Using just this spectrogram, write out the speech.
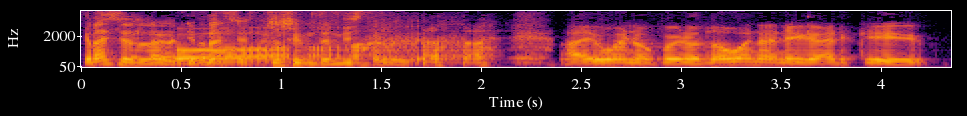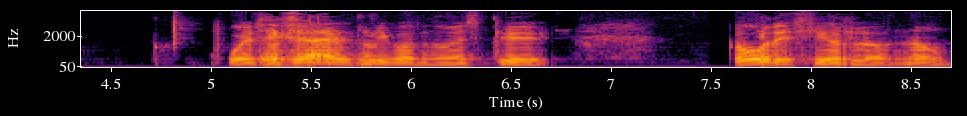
Gracias, la gracias, tú sí entendiste la idea. Ay, bueno, pero no van a negar que Pues, o sea, digo, no es que, ¿cómo decirlo, no?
